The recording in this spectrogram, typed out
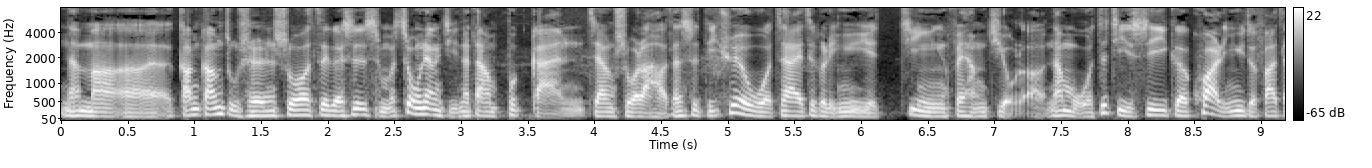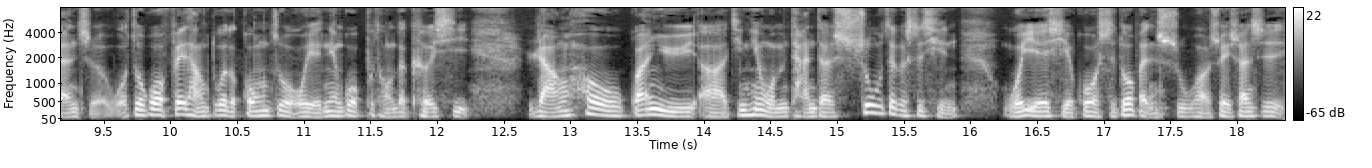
那么呃，刚刚主持人说这个是什么重量级，那当然不敢这样说了哈。但是的确，我在这个领域也经营非常久了。那么我自己是一个跨领域的发展者，我做过非常多的工作，我也念过不同的科系。然后关于呃今天我们谈的书这个事情，我也写过十多本书哈，所以算是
